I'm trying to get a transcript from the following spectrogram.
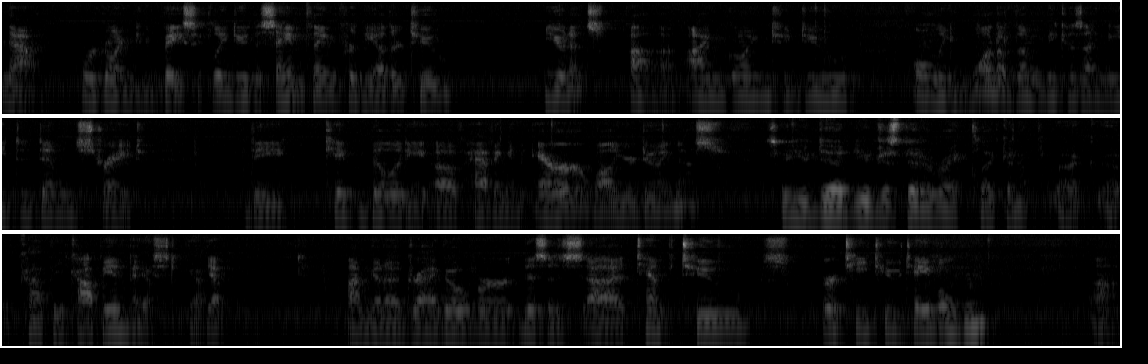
Now, we're going to basically do the same thing for the other two units. Uh, I'm going to do only one of them because I need to demonstrate the capability of having an error while you're doing this. so you did, you just did a right click and a, a, a copy, Copy and Yep, paste. yep. Yep. I'm gonna drag over, this is uh, temp two, or T2 table. Mhm, Um,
